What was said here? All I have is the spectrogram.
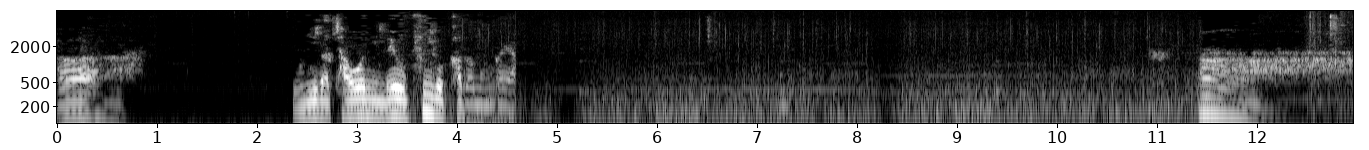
아 우리가 자원이 매우 풍족하다 뭔가야 아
